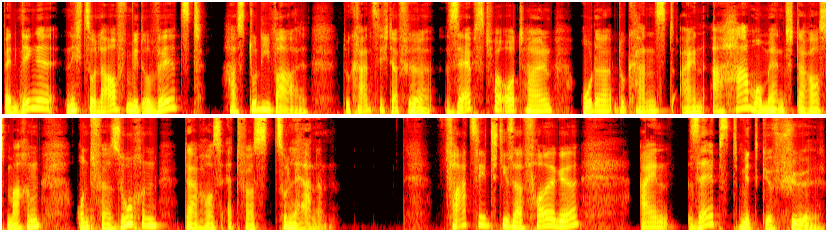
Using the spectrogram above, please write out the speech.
Wenn Dinge nicht so laufen, wie du willst, hast du die Wahl. Du kannst dich dafür selbst verurteilen oder du kannst einen Aha-Moment daraus machen und versuchen, daraus etwas zu lernen. Fazit dieser Folge, ein Selbstmitgefühl.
